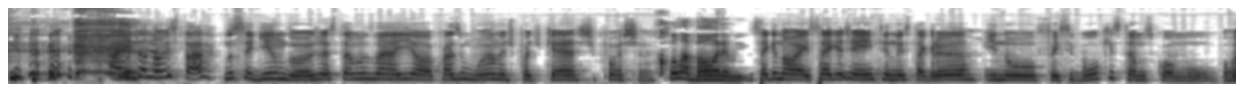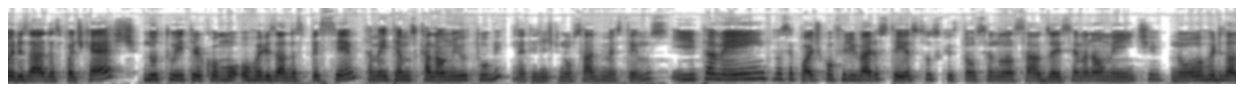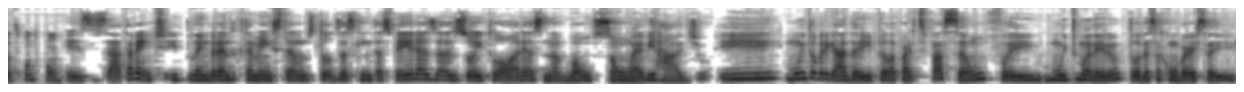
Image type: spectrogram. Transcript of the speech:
ainda não está nos seguindo. Já estamos aí, ó, quase um ano de podcast. Poxa. Colabora, amigo. Segue nós. Segue a gente no Instagram e no Facebook. Estamos como Horrorizadas Podcast. No Twitter como Horrorizadas PC. Também temos canal no YouTube, né? Tem gente que não sabe, mas temos. E também você pode conferir vários textos que estão sendo lançados aí semanalmente no horrorizados.com. Exatamente. E lembrando que também estamos todas as quintas-feiras às 8 horas na Bom Som Web Rádio. E muito obrigada aí pela participação. Foi muito maneiro toda essa conversa aí.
